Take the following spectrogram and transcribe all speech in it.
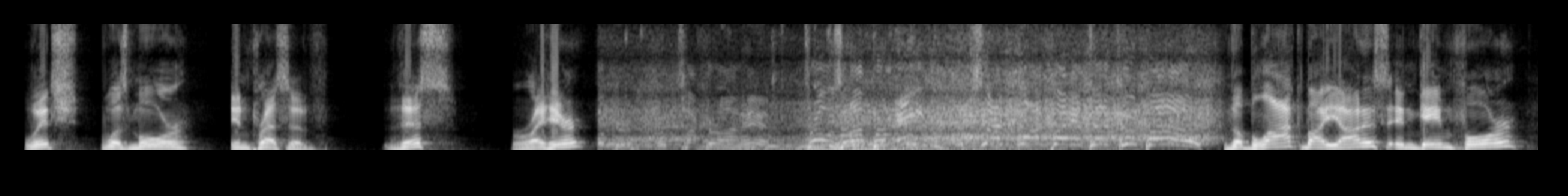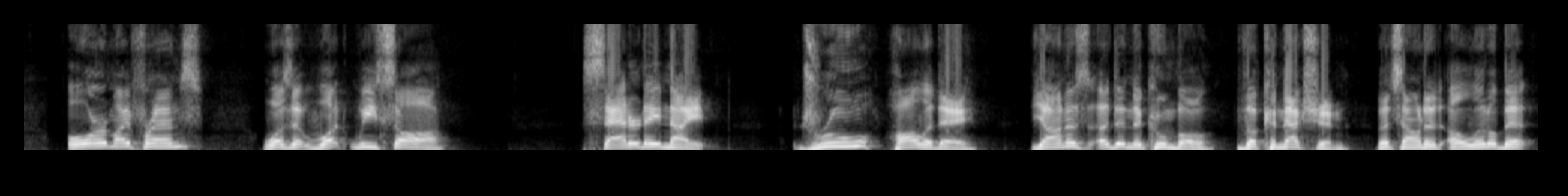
which was more impressive. This right here, Tucker on him. Throws it up for Ayton. Shot blocked by Antetokounmpo. the block by Giannis in Game Four, or my friends, was it what we saw Saturday night? Jrue Holiday, Giannis Antetokounmpo, the connection that sounded a little bit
